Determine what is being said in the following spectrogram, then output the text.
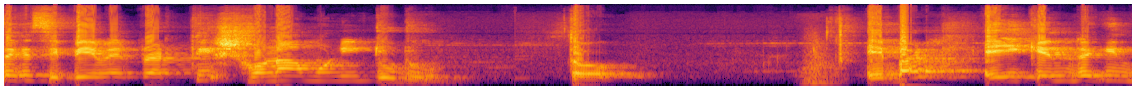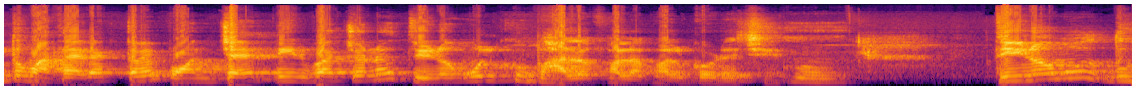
থেকে সিপিএম এর প্রার্থী সোনামণি টুডু। তো এবার এই কেন্দ্রে কিন্তু মাথায় রাখতে হবে পঞ্চায়েত নির্বাচনে তৃণমূল খুব ভালো ফলাফল করেছে। তৃণমূল দু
